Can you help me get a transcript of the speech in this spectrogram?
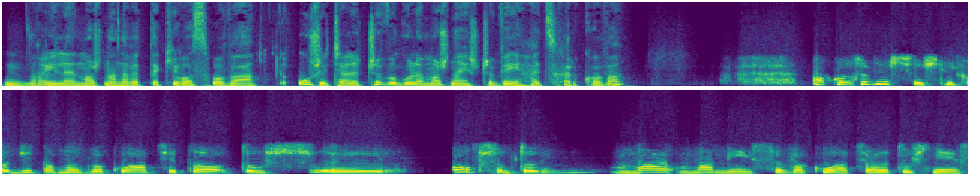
no ile można nawet takiego słowa użyć, ale czy w ogóle można jeszcze wyjechać z Charkowa? Tak, oczywiście. Jeśli chodzi tam o ewakuację, to, to już yy, Owszem, to ma, ma miejsce ewakuacja, ale to już nie jest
